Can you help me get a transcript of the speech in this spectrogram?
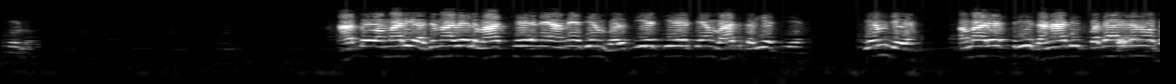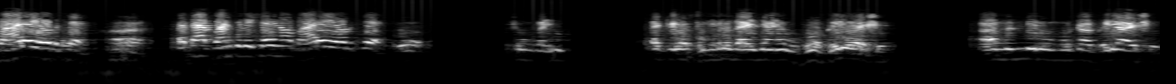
બોલો. આ તો અમારી અજમાવેલ વાત છે અને અમે જેમ વર્તીએ છીએ તેમ વાત કરીએ છીએ. કેમ છે અમારે સ્ત્રી ધનાદિક પદાર્થ નો ભારે યોગ છે. તથા પંચ વિષય નો ભારે યોગ છે. શું કહ્યું? એટલો સંપ્રદાય જેને ઊભો કર્યો હશે. આ મંદિરો મોટા કર્યા હશે.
